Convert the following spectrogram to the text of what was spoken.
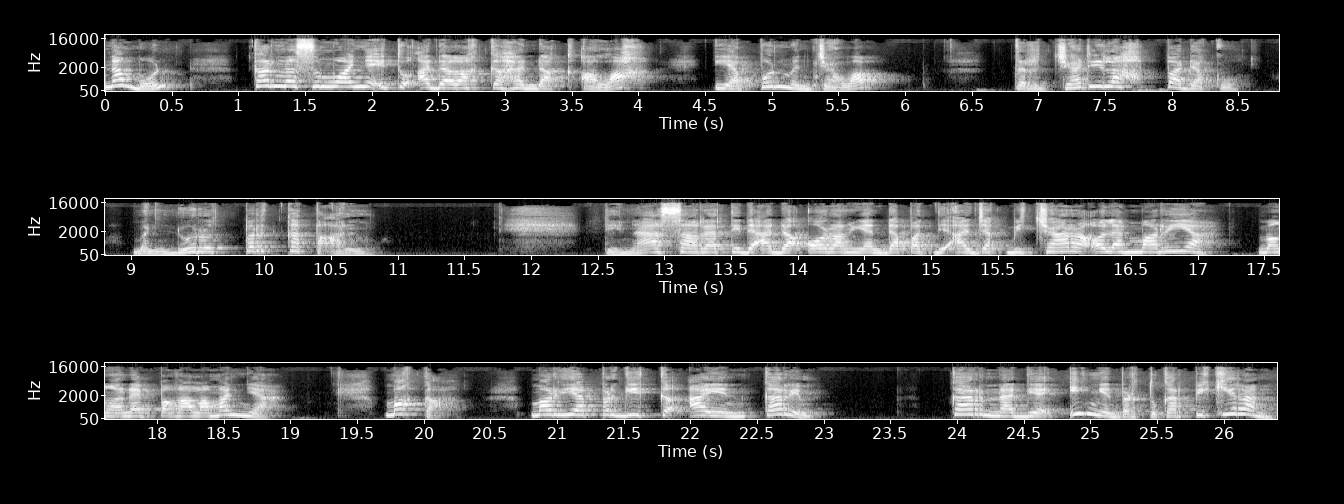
Namun, karena semuanya itu adalah kehendak Allah, ia pun menjawab, "Terjadilah padaku menurut perkataanmu." Di Nazaret tidak ada orang yang dapat diajak bicara oleh Maria mengenai pengalamannya. Maka Maria pergi ke Ain Karim karena dia ingin bertukar pikiran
